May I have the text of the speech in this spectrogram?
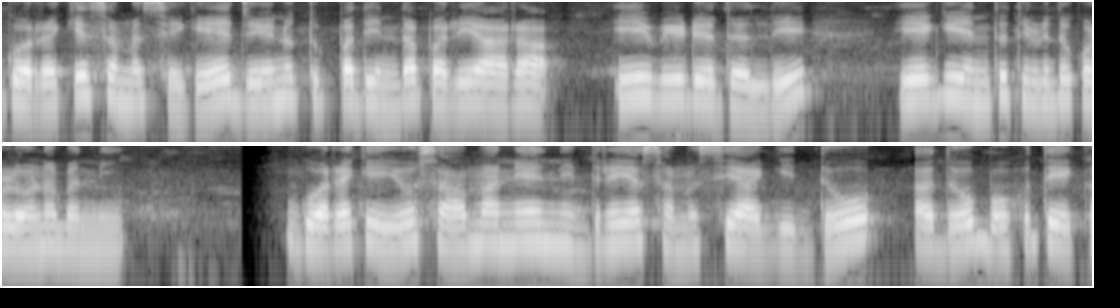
ಗೊರಕೆ ಸಮಸ್ಯೆಗೆ ಜೇನುತುಪ್ಪದಿಂದ ಪರಿಹಾರ. ಈ ವಿಡಿಯೋದಲ್ಲಿ ಹೇಗೆ ಎಂದು ತಿಳಿದುಕೊಳ್ಳೋಣ ಬನ್ನಿ. ಗೊರಕೆಯು ಸಾಮಾನ್ಯ ನಿದ್ರೆಯ ಸಮಸ್ಯೆಯಾಗಿದ್ದು ಅದು ಬಹುತೇಕ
